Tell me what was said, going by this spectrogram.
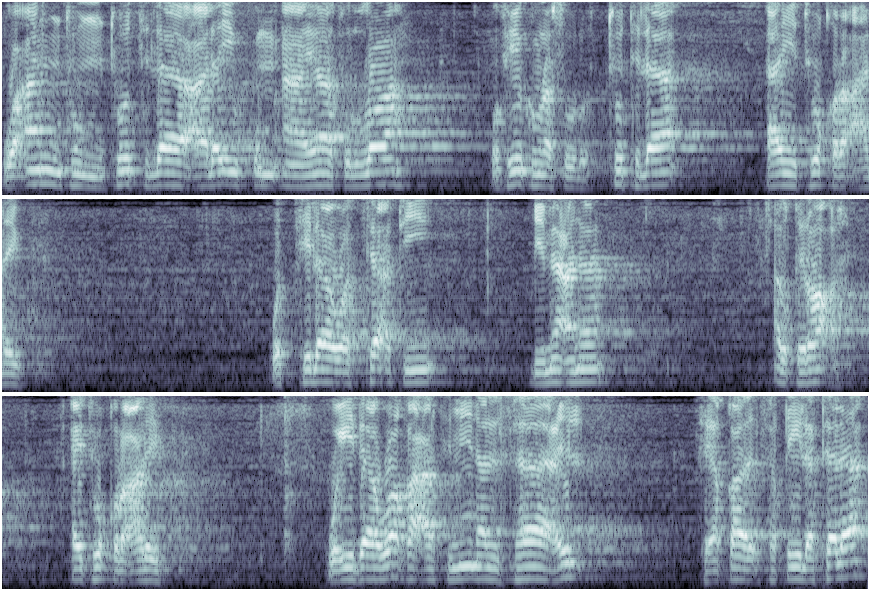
وأنتم تتلى عليكم آيات الله وفيكم رسوله. تتلى أي تقرأ عليكم. والتلاوة تأتي بمعنى القراءة أي تقرأ عليكم. وإذا وقعت من الفاعل فقيل تلا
